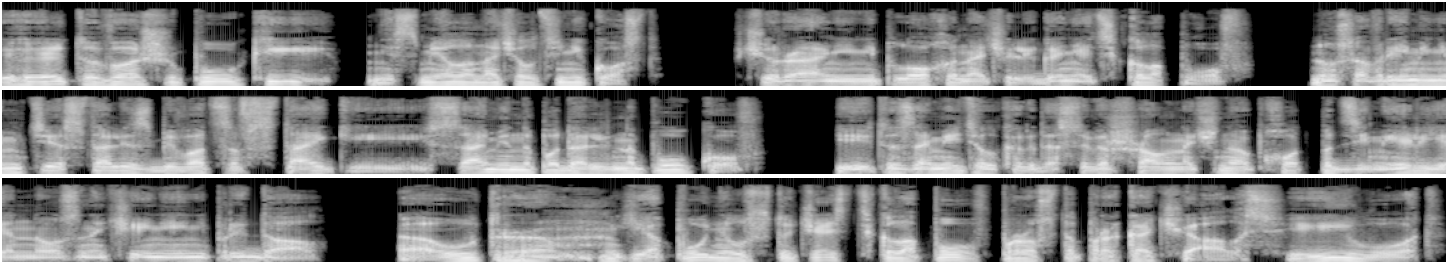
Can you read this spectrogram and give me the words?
это ваши пауки», — несмело начал Тинекост. «Вчера они неплохо начали гонять клопов, но со временем те стали сбиваться в стайки и сами нападали на пауков. И это заметил, когда совершал ночной обход подземелья, но значения не придал. А утром я понял, что часть клопов просто прокачалась, и вот».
